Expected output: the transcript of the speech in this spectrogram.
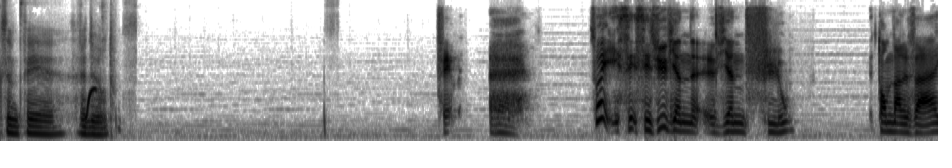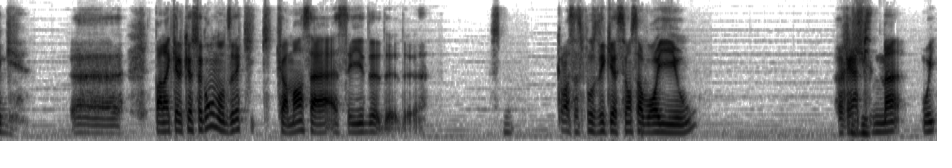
Donc ça me fait, ça fait deux en tout. Euh, tu vois, ses, ses yeux viennent, viennent flous, tombent dans le vague. Euh, pendant quelques secondes, on dirait qu'il commence à essayer de, de, de- commence à se poser des questions, savoir il est où. Rapidement, oui.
